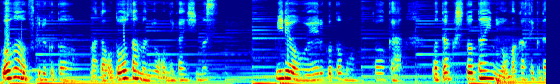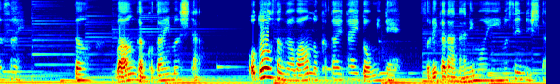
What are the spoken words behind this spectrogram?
ご飯を作ることをまたお父様にお願いします。ミレを植えることもどうか私とタイにお任せください。と、ワオンが答えました。お父さんがワオンの固い態度を見て、それから何も言いませんでした。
